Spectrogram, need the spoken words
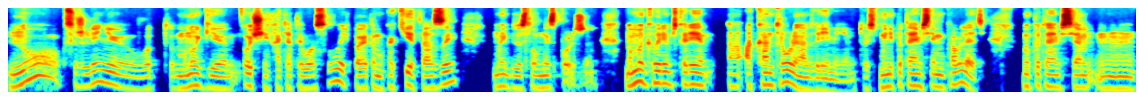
но, к сожалению, вот многие очень хотят его освоить, поэтому какие-то азы мы, безусловно, используем. Но мы говорим скорее о контроля над временем. То есть мы не пытаемся им управлять, мы пытаемся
